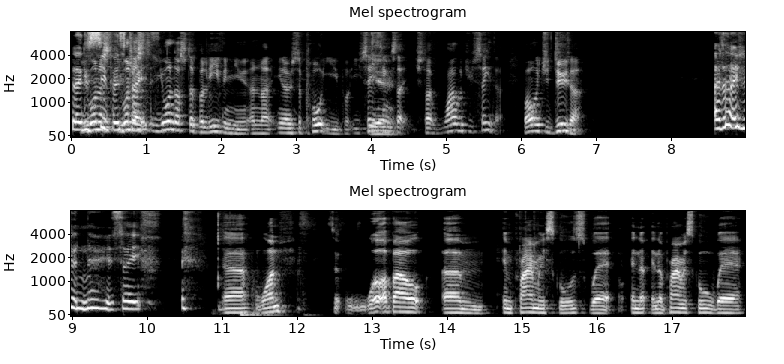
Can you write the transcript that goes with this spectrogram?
Like you, want us, you want us, to, you want us to believe in you and like you know support you, but you say Yeah. things that just like, why would you say that? Why would you do that? I don't even know. It's like Uh, one. So, what about um in primary schools where in a, in a primary school where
